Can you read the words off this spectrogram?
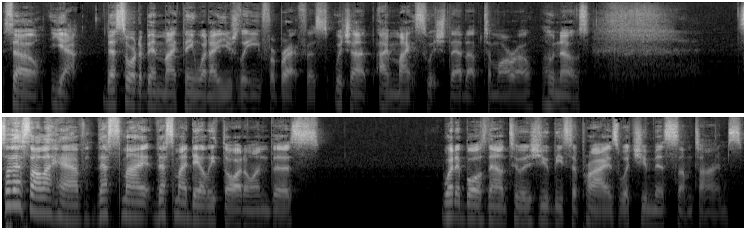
so yeah, that's sort of been my thing. What I usually eat for breakfast, which I I might switch that up tomorrow. Who knows? So that's all I have. That's my that's my daily thought on this. What it boils down to is you'd be surprised what you miss sometimes.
